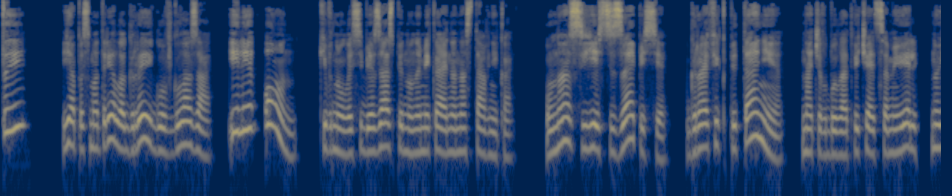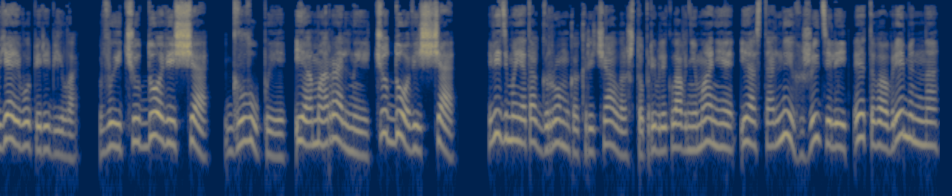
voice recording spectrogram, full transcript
Ты? Я посмотрела Грейгу в глаза. Или он? Кивнула себе за спину, намекая на наставника. У нас есть записи, график питания, начал было отвечать Самуэль, но я его перебила. Вы чудовища, глупые и аморальные чудовища. Видимо, я так громко кричала, что привлекла внимание и остальных жителей этого временно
